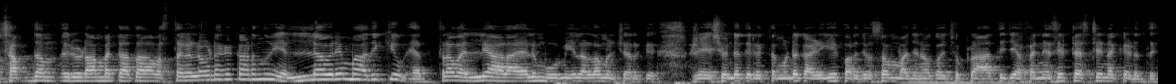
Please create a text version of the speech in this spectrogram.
ശബ്ദം ഉരുടാൻ പറ്റാത്ത അവസ്ഥകളിലൂടെയൊക്കെ കടന്നു. എല്ലാവരെയും ബാധിക്കും. എത്ര വലിയ ആളായാലും ഭൂമിയിലുള്ള മനുഷ്യർക്ക്. പക്ഷേ യേശുവിന്റെ തിരക്തം കൊണ്ട് കഴുകി കുറച്ച് ദിവസം വചനമൊക്കെ വെച്ച് പ്രാർത്ഥിച്ച് എഫ് എൻ എസ് സി ടെസ്റ്റിനൊക്കെ എടുത്ത്.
